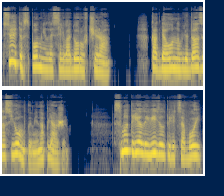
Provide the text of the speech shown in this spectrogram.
Все это вспомнилось Сальвадору вчера, когда он наблюдал за съемками на пляже. Смотрел и видел перед собой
